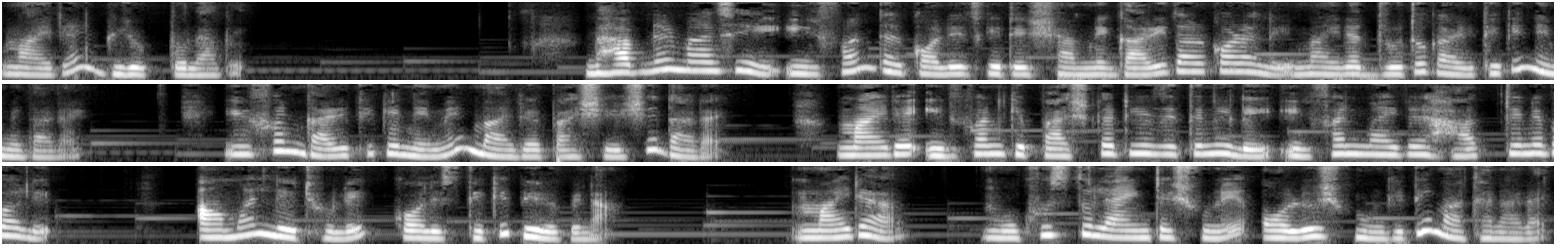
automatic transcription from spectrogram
মায়েরার বিরক্ত লাগে। ভাবনার মাঝে ইরফান তার কলেজ গেটের সামনে গাড়ি দাঁড় করালে মায়েরা দ্রুত গাড়ি থেকে নেমে দাঁড়ায়। ইরফান গাড়ি থেকে নেমে মায়েরার পাশে এসে দাঁড়ায়। মায়েরা ইরফানকে পাশ কাটিয়ে যেতে নিলে ইরফান মায়েরার হাত টেনে বলে আমার লেট হলে কলেজ থেকে বেরোবে না। মায়েরা মুখস্থ লাইনটা শুনে অলস ভঙ্গিতে মাথা নাড়ায়।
